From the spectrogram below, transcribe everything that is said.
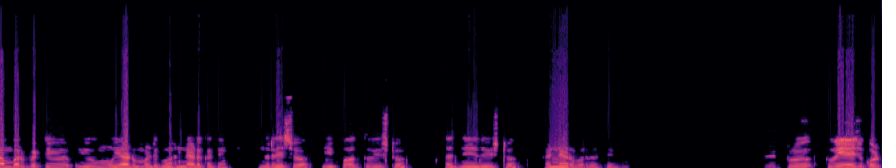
ನಂಬರ್ ಬಿಟ್ಟು ಇವು ಎರಡು ಮಾಡಿ ಹನ್ನೆರಡು ಆಕತಿ. ಅಂದ್ರೆ ರೇಷಿಯೋ ಇಪ್ಪತ್ತು ಇಷ್ಟು, ಹದಿನೈದು ಇಷ್ಟು, ಹನ್ನೆರಡು ಬರ್ತೈತಿ. To two A equal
